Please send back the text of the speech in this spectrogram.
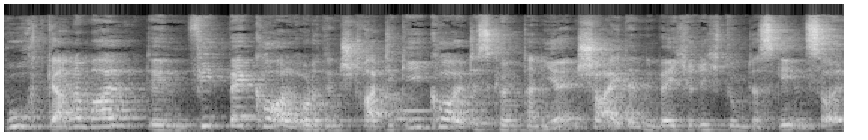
bucht gerne mal den Feedback-Call oder den Strategie-Call. Das könnt dann ihr entscheiden, in welche Richtung das gehen soll.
